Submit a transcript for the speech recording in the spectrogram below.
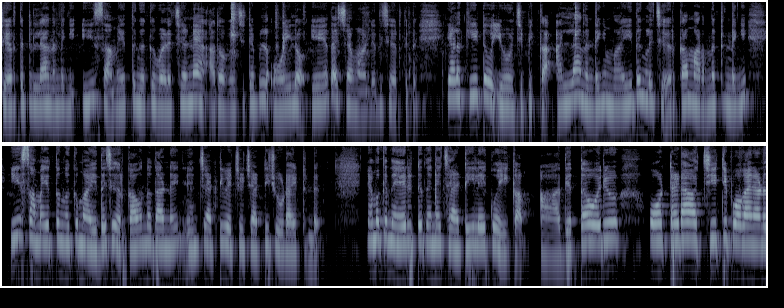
ചേർത്തിട്ടില്ല എന്നുണ്ടെങ്കിൽ ഈ സമയത്ത് നിങ്ങൾക്ക് വെളിച്ചെണ്ണ അതോ വെജിറ്റബിൾ ഓയിലോ ഏതാച്ചാൽ വേണ്ടത് ചേർത്തിട്ട്? ഇളക്കിയിട്ട് യോജിപ്പിക്കുക അല്ല എന്നുണ്ടെങ്കിൽ മൈദ നിങ്ങൾ ചേർക്കാൻ മറന്നിട്ടുണ്ടെങ്കിൽ ഈ സമയത്ത് നിങ്ങൾക്ക് മൈദ ചേർക്കാവുന്നതാണ്. ഞാൻ ചട്ടി വെച്ചു ചട്ടി ചൂടായിട്ടുണ്ട്. നമുക്ക് നേരിട്ട് തന്നെ ചട്ടിയിലേക്ക് ഒഴിക്കാം. ആദ്യത്തെ ഒരു ഓട്ടട ചീറ്റി പോകാനാണ്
